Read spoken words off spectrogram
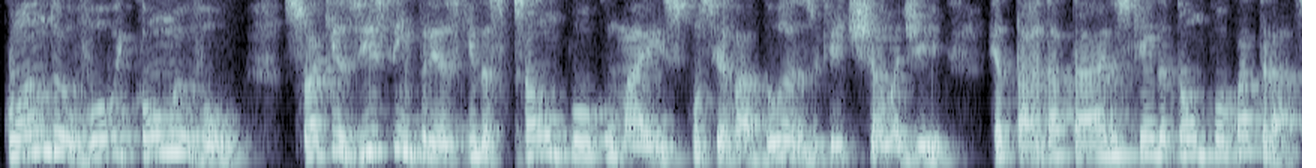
quando eu vou e como eu vou. Só que existem empresas que ainda são um pouco mais conservadoras, o que a gente chama de retardatários, que ainda estão um pouco atrás.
